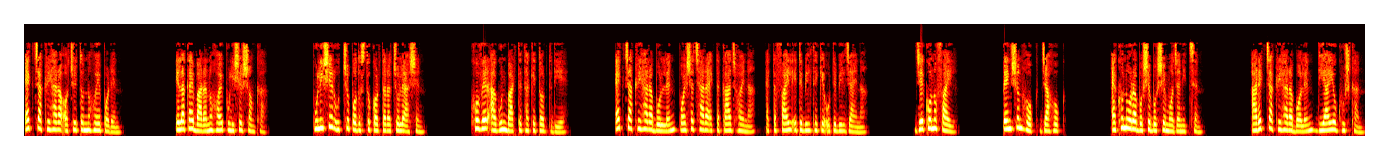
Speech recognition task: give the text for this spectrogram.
এক চাকরিহারা অচৈতন্য হয়ে পড়েন। এলাকায় বাড়ানো হয় পুলিশের সংখ্যা। পুলিশের উচ্চ পদস্থ কর্তারা চলে আসেন। ক্ষোভের আগুন বাড়তে থাকে তর্দ দিয়ে। এক চাকরিহারা বললেন, পয়সা ছাড়া একটা কাজ হয় না, একটা ফাইল এ টেবিল থেকে ও টেবিল যায় না। যে কোনো ফাইল। পেনশন হোক, যা হোক। এখন ওরা বসে বসে মজা নিচ্ছেন। আরেক চাকরিহারা বলেন ডিআইও ঘুষ খান।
